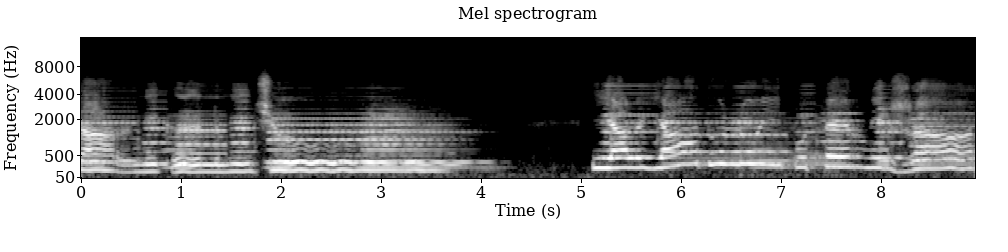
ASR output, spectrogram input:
trăind pățarnic în minciuni. I-al iadului puternic jar,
